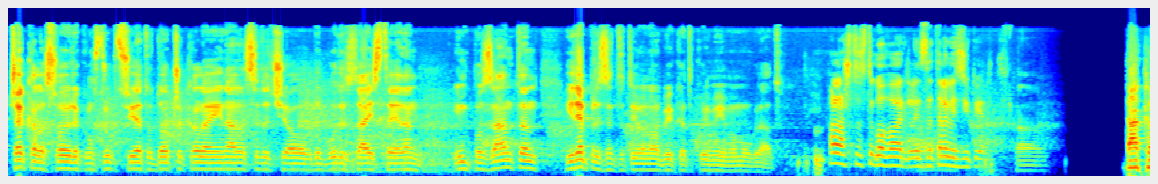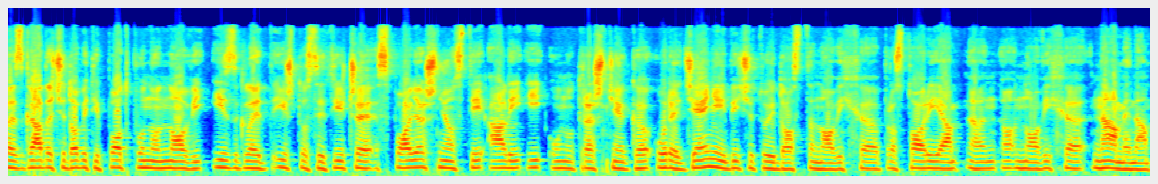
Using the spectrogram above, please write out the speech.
čekala svoju rekonstrukciju, eto dočekala i nadam se da će ovo da bude zaista jedan impozantan i reprezentativan objekat koji mi imamo u gradu. Hvala što ste govorili za televiziju Pirot. Dakle, zgrada će dobiti potpuno novi izgled i što se tiče spoljašnjosti, ali i unutrašnjeg uređenja i bit će tu i dosta novih e, prostorija, e, novih e, namena.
